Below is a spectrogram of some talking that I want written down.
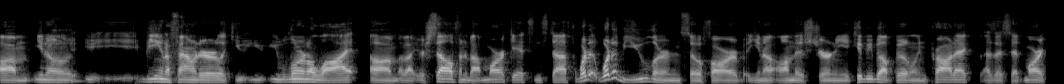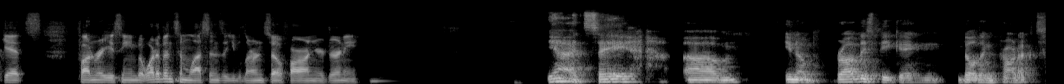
um, you know, being a founder, like you, you, you learn a lot um, about yourself and about markets and stuff. What, what have you learned so far, you know, on this journey? It could be about building product, as I said, markets, fundraising, but what have been some lessons that you've learned so far on your journey? Yeah, I'd say, um, you know, broadly speaking, building product,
